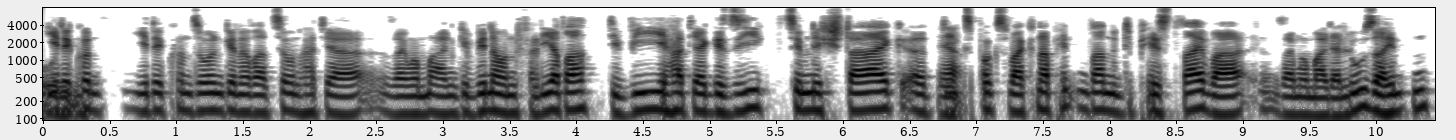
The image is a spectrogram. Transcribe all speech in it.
jede, Kon jede Konsolengeneration hat ja, sagen wir mal, einen Gewinner und einen Verlierer. Die Wii hat ja gesiegt ziemlich stark, äh, die ja. Xbox war knapp hinten dran und die PS3 war, sagen wir mal, der Loser hinten.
